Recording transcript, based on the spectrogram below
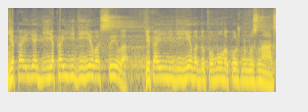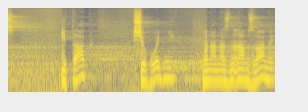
яка її, яка її дієва сила, яка її дієва допомога кожному з нас. І так, Сьогодні вона нам з вами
